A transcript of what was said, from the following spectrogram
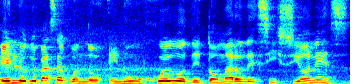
es lo que pasa cuando en un juego de tomar decisiones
